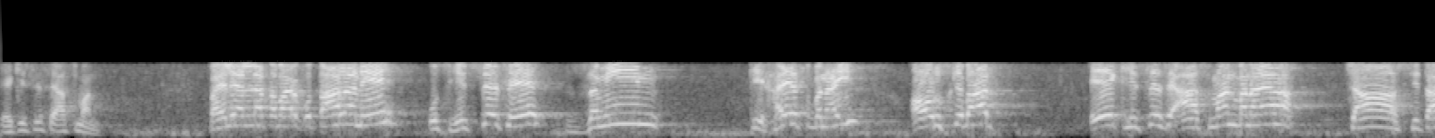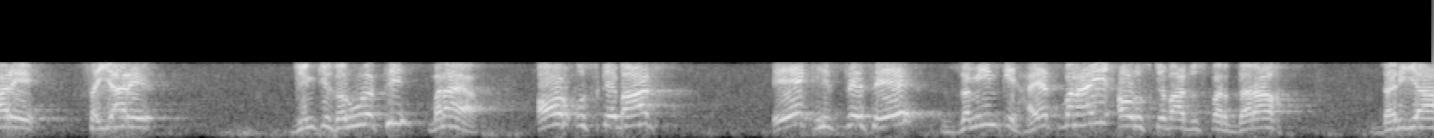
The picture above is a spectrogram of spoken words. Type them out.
ایک حصے سے آسمان۔ پہلے اللہ تبارک و تعالیٰ نے اس حصے سے زمین کی حیت بنائی اور اس کے بعد ایک حصے سے آسمان بنایا چاند ستارے، سیارے جن کی ضرورت تھی بنایا اور اس کے بعد ایک حصے سے زمین کی حیت بنائی اور اس کے بعد اس پر درخت، دریا،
